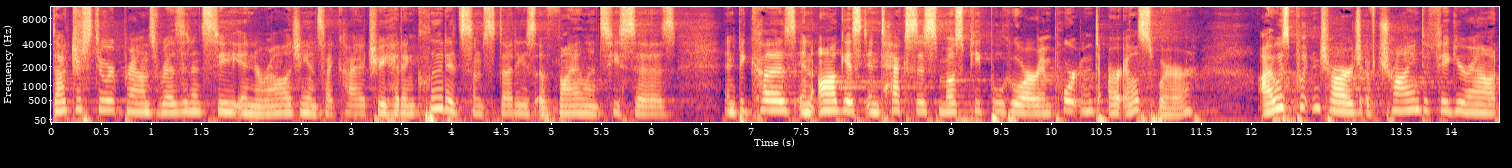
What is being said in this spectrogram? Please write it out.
Dr. Stuart Brown's residency in neurology and psychiatry had included some studies of violence, he says, and because in August in Texas most people who are important are elsewhere, I was put in charge of trying to figure out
